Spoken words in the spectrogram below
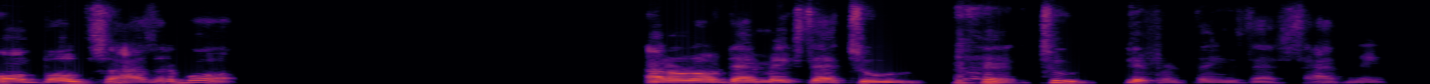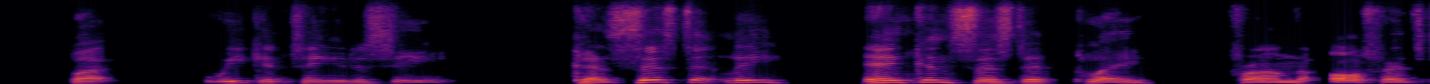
on both sides of the ball. I don't know if that makes that two two different things that's happening, but we continue to see consistently inconsistent play from the offense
